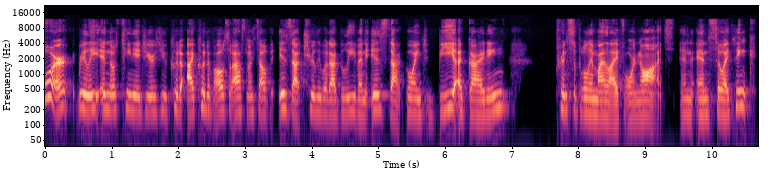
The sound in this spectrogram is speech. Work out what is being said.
Or really in those teenage years you could I could have also asked myself is that truly what I believe? And is that going to be a guiding principle in my life or not? And and so I think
